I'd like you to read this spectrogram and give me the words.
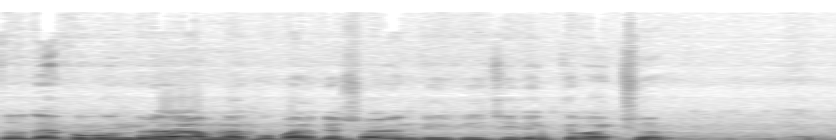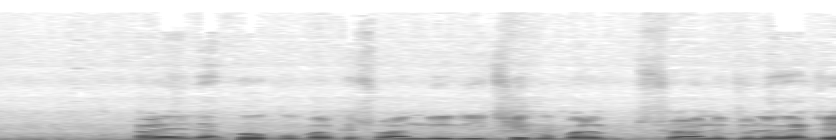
তো দেখো বন্ধুরা, আমরা গোপালকে শয়ন দিয়ে দিয়েছি, দেখতে পাচ্ছ? আর দেখো, গোপালকে শয়ন দিয়ে দিয়েছি। গোপাল শয়নে চলে গেছে,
